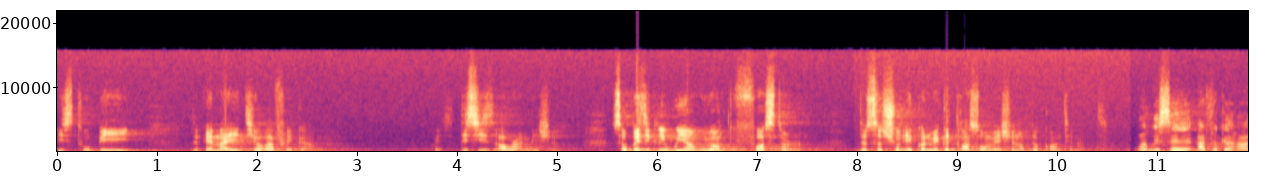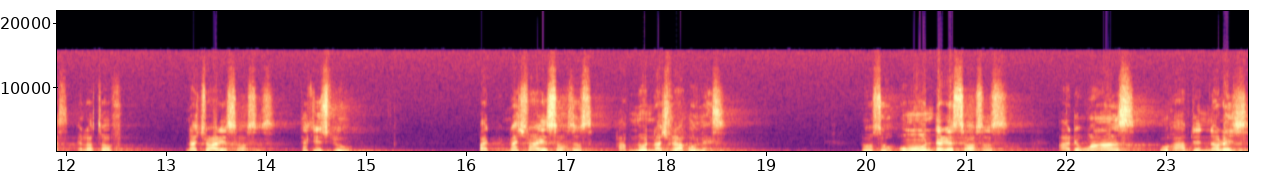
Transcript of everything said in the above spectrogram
is to be the MIT of Africa. This is our ambition. So basically, we, are, we want to foster the socio-economic transformation of the continent. When we say Africa has a lot of natural resources, that is true. But natural resources have no natural owners. Those who own the resources are the ones who have the knowledge,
